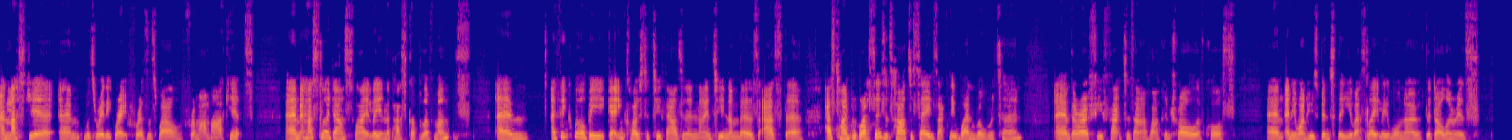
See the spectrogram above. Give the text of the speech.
and last year um, was really great for us as well from our markets. Um, it has slowed down slightly in the past couple of months. Um, I think we'll be getting close to 2019 numbers as the as time progresses. It's hard to say exactly when we'll return. Um, there are a few factors out of our control, of course. Um, anyone who's been to the US lately will know the dollar is a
